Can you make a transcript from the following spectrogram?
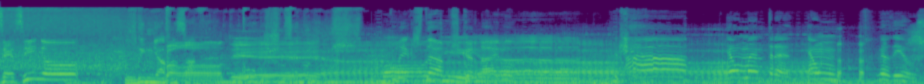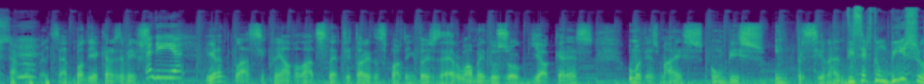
Zezinho! Linha avançada. Bom dia. Como é que estamos, carneiro? Ah, é um mantra. É um. Meu Deus. É um certo. Bom dia, caros amigos. Bom dia. Grande clássico em Alvalade, excelente vitória do Sporting 2-0. O homem do jogo, Guiócaras, uma vez mais, um bicho impressionante. Disseste um bicho?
